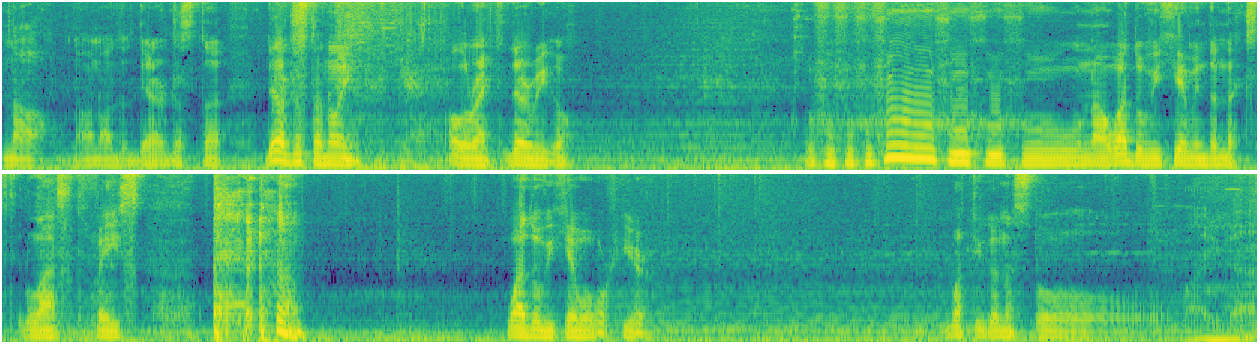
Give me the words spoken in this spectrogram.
No, no, no. They are just, uh, they are just annoying. All right, there we go. Now what do we have in the next last phase? what do we have over here? What you gonna oh my god.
